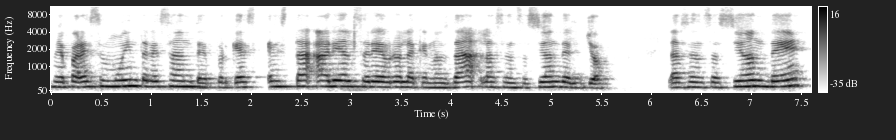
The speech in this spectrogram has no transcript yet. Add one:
me parece muy interesante porque es esta área del cerebro la que nos da la sensación del yo, la sensación de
